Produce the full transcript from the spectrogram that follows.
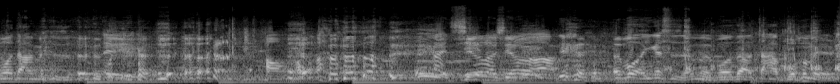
博大美人。哎好，好，太邪恶了，邪恶了啊！哎不，应该是人美博大，大博美人。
